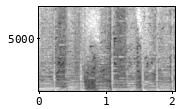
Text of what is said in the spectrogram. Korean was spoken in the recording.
주는 곳이 그 맞아요.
